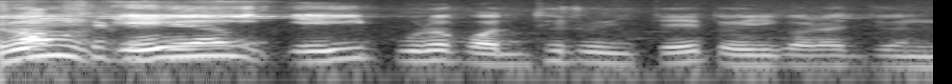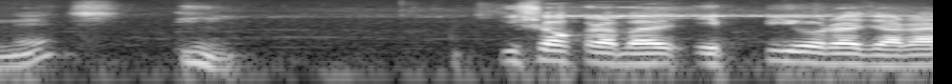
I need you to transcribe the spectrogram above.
এবং এই এই পুরো পদ্ধতিতে তৈরি করার জন্যে কৃষকরা বা এফপিওরা যারা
